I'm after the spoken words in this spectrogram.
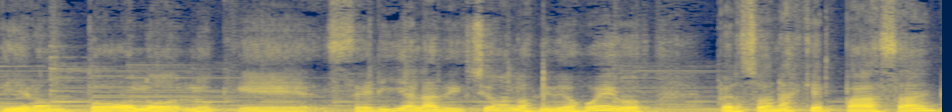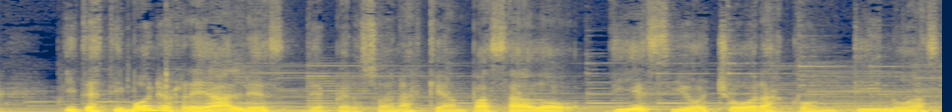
dieron todo lo, que sería la adicción a los videojuegos personas que pasan y testimonios reales de personas que han pasado 18 horas continuas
